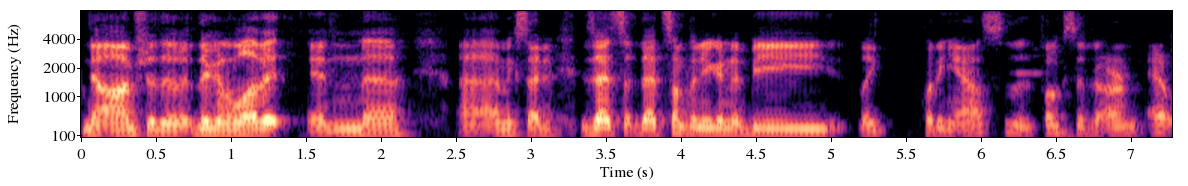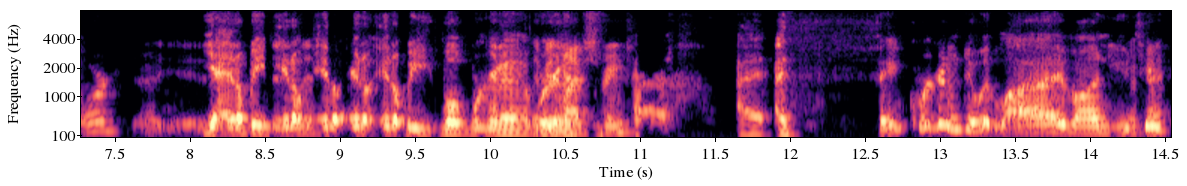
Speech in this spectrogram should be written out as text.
no, I'm sure they're, they're to love it, and uh, I'm excited. Is that that's something you're to be like putting out so the folks that aren't at or uh, yeah, it'll be it'll it'll it'll, it'll be well. We're gonna we're gonna live streamed. Uh, I I think we're gonna do it live on YouTube.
